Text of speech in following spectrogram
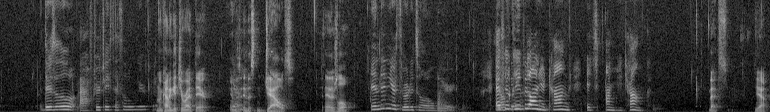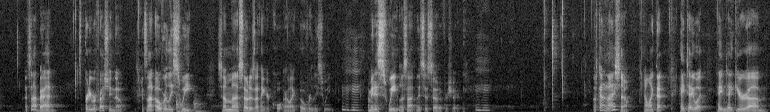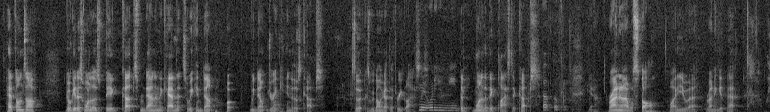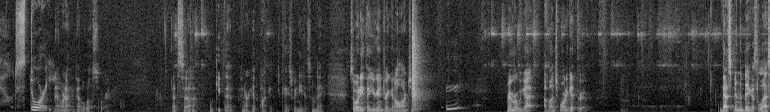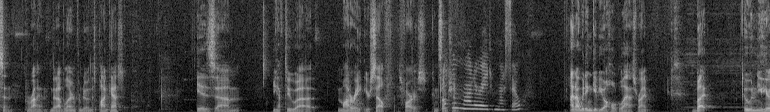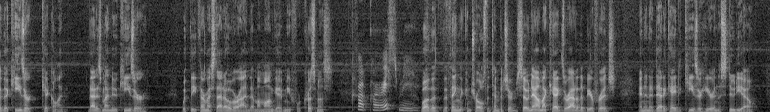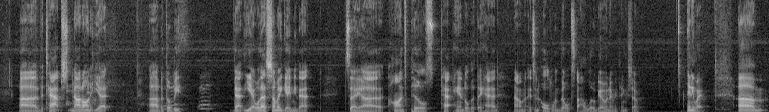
There's a little aftertaste that's a little weird. And kind of gets you right there in, the, in the jowls. Yeah, there's a little. And in your throat, it's a little weird. If Y'all you feel keep it on your tongue, it's on your tongue. That's, yeah, that's not bad. It's pretty refreshing though. It's not overly sweet. Some uh, sodas I think are are like overly sweet. Mm-hmm. I mean, it's sweet. Let's not. It's a soda for sure. Mm-hmm. That's kind of nice though. Kind of like that. Hey, tell you what, Haidyn, take your um, headphones off. Go get us one of those big cups from down in the cabinet so we can dump what we don't drink into those cups. So because we've only got the three glasses. Wait, what do you mean? The one of the big plastic cups. oh, okay. Yeah, Ryann and I will stall while you uh, run and get that. Tell the whale story. No, we're not going to tell the well story. That's uh, we'll keep that in our hip pocket in case we need it someday. So, what do you think? You're going to drink it all, aren't you? Remember, we got a bunch more to get through. That's been the biggest lesson, Ryann, that I've learned from doing this podcast. Is um, you have to uh, moderate yourself as far as consumption. I can moderate myself. I know we didn't give you a whole glass, right? But ooh, and you hear the keezer kick on. That is my new keezer with the thermostat override that my mom gave me for Christmas. For Christmas. Well, the the thing that controls the temperature. So now my kegs are out of the beer fridge and in a dedicated keezer here in the studio. Uh, the tap's not on it yet, uh, but they'll be that. Yeah, well, that's somebody gave me that. It's a uh, Hans' Pils tap handle that they had. I don't know. It's an old one, the old style logo and everything. So, anyway, um,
